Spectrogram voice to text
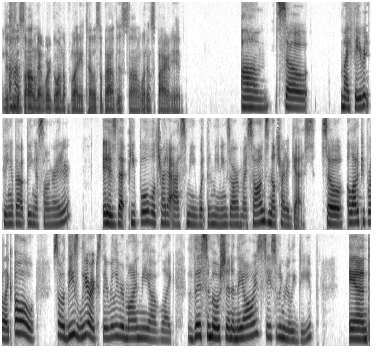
This Uh-huh. is a song that we're going to play. Tell us about this song. What inspired it? Um, so my favorite thing about being a songwriter is that people will try to ask me what the meanings are of my songs and they'll try to guess. So a lot of people are like, "Oh, so these lyrics, they really remind me of like this emotion." And they always say something really deep. And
